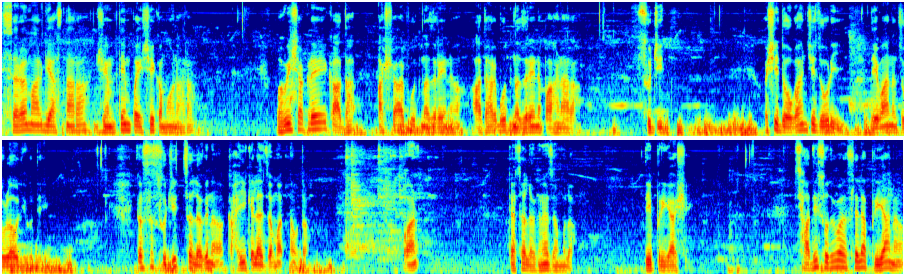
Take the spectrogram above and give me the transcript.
सरळ मार्गी असणारा जेमतेम पैसे कमवणारा भविष्याकडे एक आधार आशाभूत नजरेनं आधारभूत नजरेनं पाहणारा सुजित. अशी दोघांची जोडी देवानं जुळवली होती. तसं सुजितचं लग्न काही केलं जमत नव्हतं. पण त्याचं लग्न जमलं. ते प्रियाशी. साधी सोजवळ असलेल्या प्रियानं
